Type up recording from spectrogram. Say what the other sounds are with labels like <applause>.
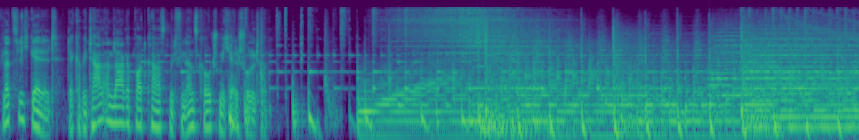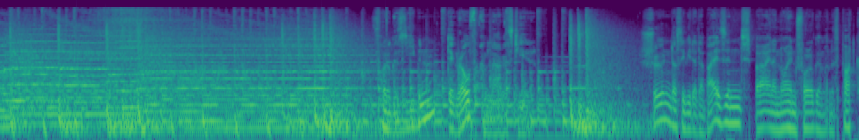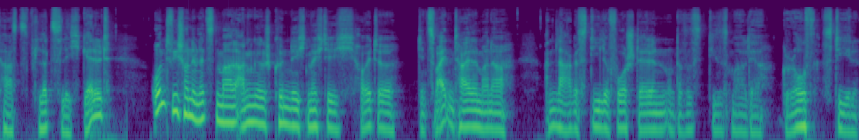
Plötzlich Geld, der Kapitalanlage-Podcast mit Finanzcoach Michael Schulte. Folge 7, der Growth-Anlagestil. Schön, dass Sie wieder dabei sind bei einer neuen Folge meines Podcasts Plötzlich Geld – und wie schon im letzten Mal angekündigt, möchte ich heute den zweiten Teil meiner Anlagestile vorstellen und das ist dieses Mal der Growth-Stil.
